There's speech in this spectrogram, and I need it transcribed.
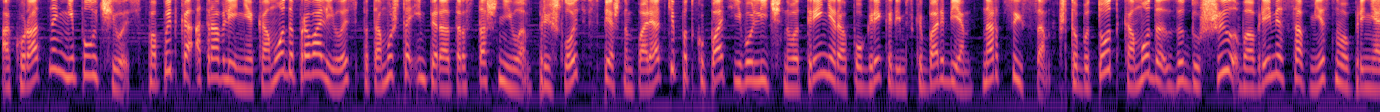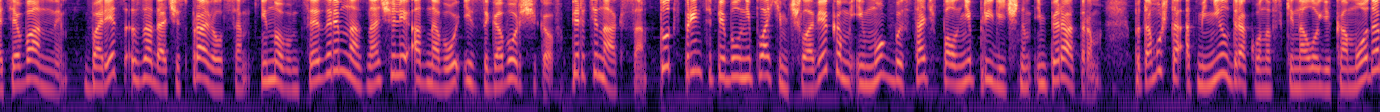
Аккуратно не получилось. Попытка отравления Комода провалилась, потому что император стошнило. Пришлось пришлось в спешном порядке подкупать его личного тренера по греко-римской борьбе, Нарцисса, чтобы тот Комода задушил во время совместного принятия ванны. Борец с задачей справился, и новым цезарем назначили одного из заговорщиков – Пертинакса. Тот, в принципе, был неплохим человеком и мог бы стать вполне приличным императором, потому что отменил драконовские налоги Комода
